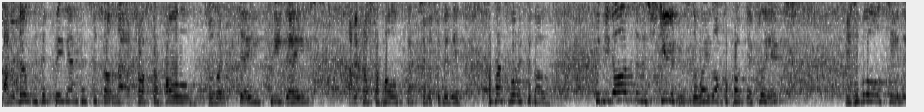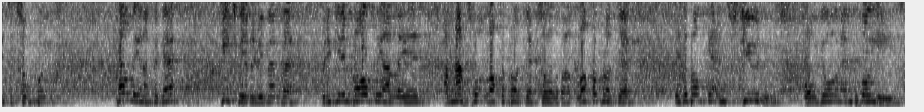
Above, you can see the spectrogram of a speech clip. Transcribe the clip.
and I know there's a big emphasis on that across the whole, so like days, three days, and across the whole spectrum at the minute. But that's what it's about. With regard to the students and the way LOcHER Project works, you have all seen this at some point. Tell me and I forget, teach me and I remember, but if you involve me I learn, and that's what LOcHER Project's all about. LOcHER Project is about getting students or your employees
